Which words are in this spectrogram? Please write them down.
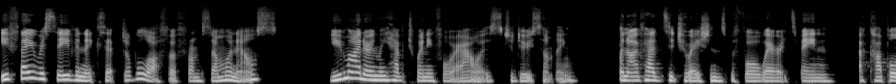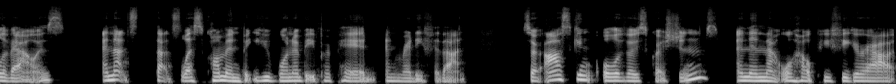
if they receive an acceptable offer from someone else, you might only have 24 hours to do something. And I've had situations before where it's been a couple of hours and that's that's less common but you want to be prepared and ready for that so asking all of those questions and then that will help you figure out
